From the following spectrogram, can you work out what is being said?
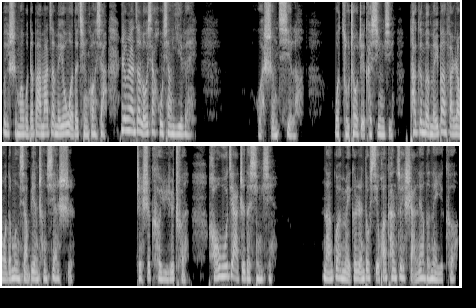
为什么我的爸妈在没有我的情况下，仍然在楼下互相依偎？我生气了，我诅咒这颗星星，它根本没办法让我的梦想变成现实。这是颗愚蠢、毫无价值的星星，难怪每个人都喜欢看最闪亮的那一刻。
